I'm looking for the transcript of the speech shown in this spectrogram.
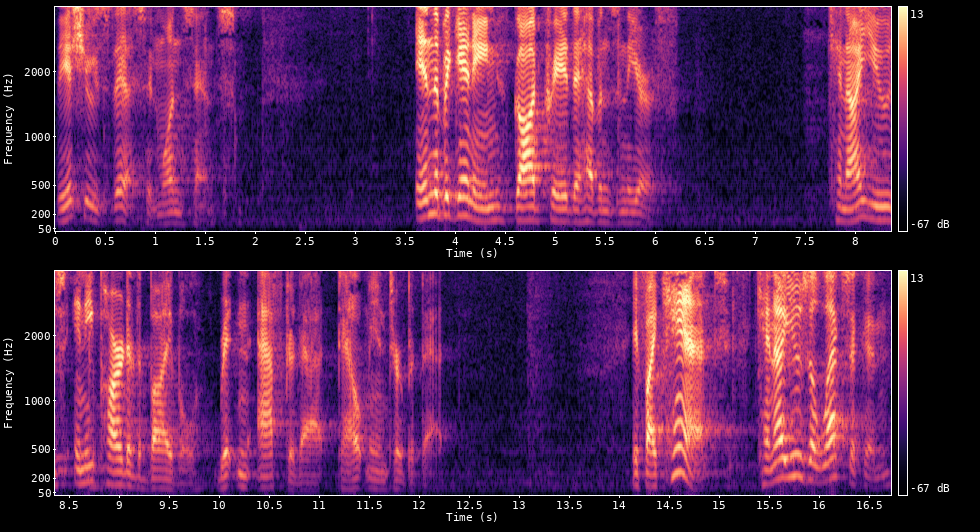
The issue is this, in one sense. In the beginning, God created the heavens and the earth. Can I use any part of the Bible written after that to help me interpret that? If I can't, can I use a lexicon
